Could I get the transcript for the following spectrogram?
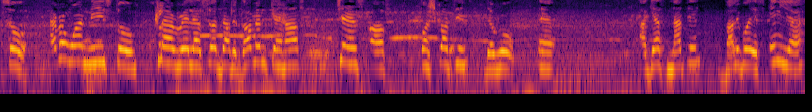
So everyone needs to clear Redlight so that the government can have chance of constructing the road. And I guess nothing valuable is in here.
